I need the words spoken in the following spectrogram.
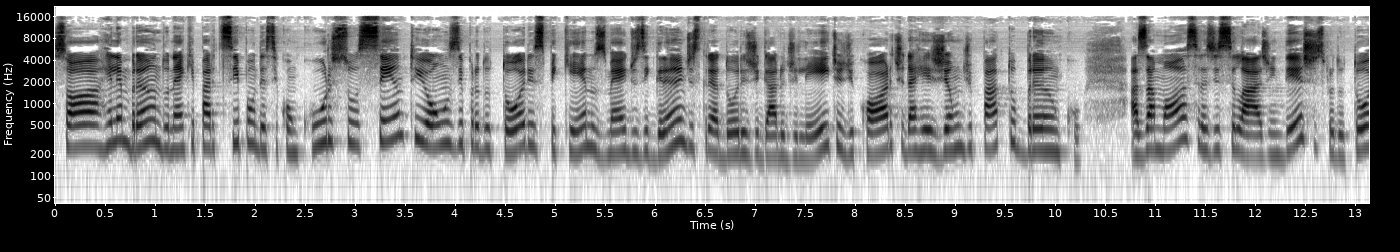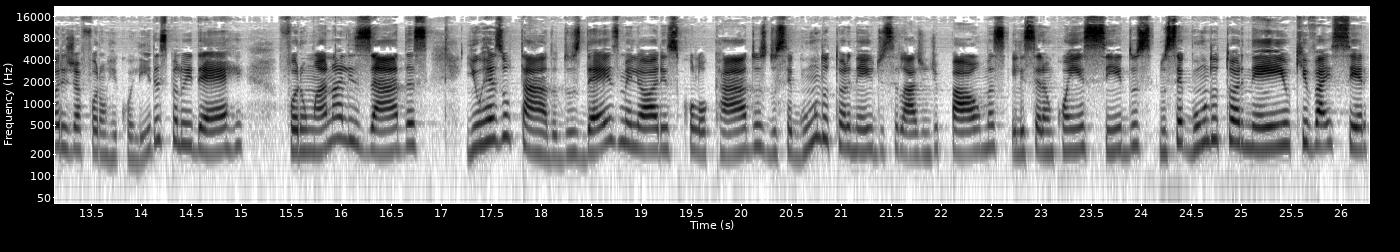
Só relembrando né, que participam desse concurso 111 produtores, pequenos, médios e grandes criadores de gado de leite de corte da região de Pato Branco. As amostras de silagem destes produtores já foram recolhidas pelo IDR, foram analisadas e o resultado dos 10 melhores colocados do segundo torneio de silagem de palmas, eles serão conhecidos no segundo torneio que vai ser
